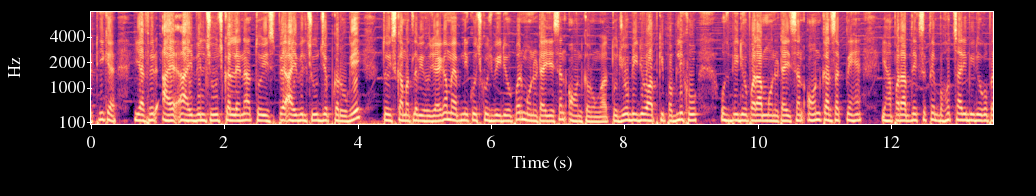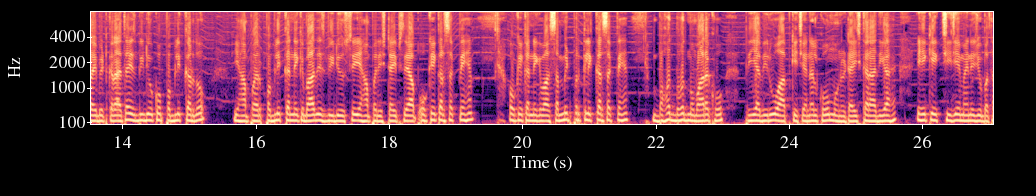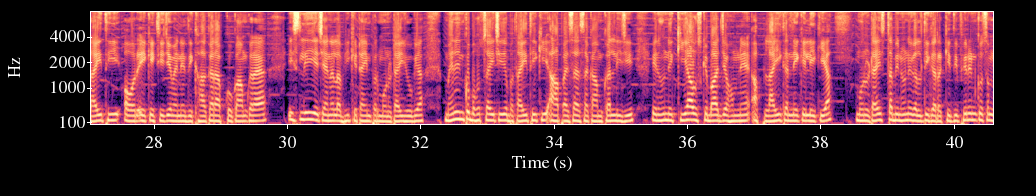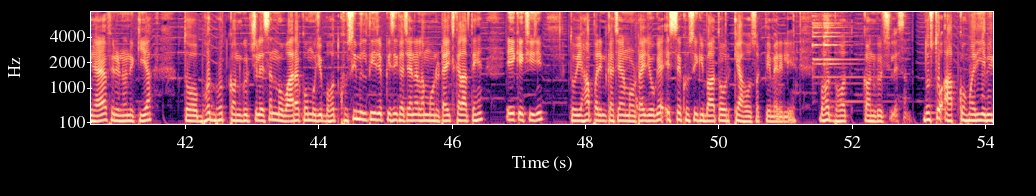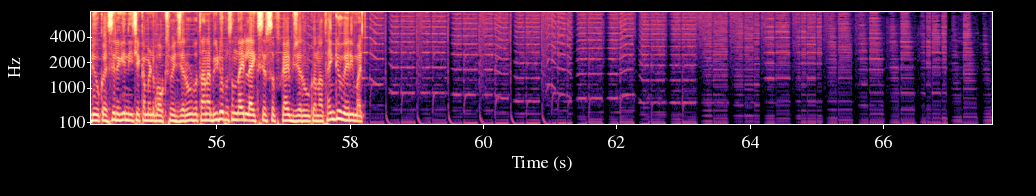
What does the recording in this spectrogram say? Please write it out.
ठीक है? या फिर आई आई विल चूज़ कर लेना। तो इस पर आई विल चूज़ जब करोगे तो इसका मतलब ये हो जाएगा, मैं अपनी कुछ कुछ वीडियो पर मोनिटाइजेशन ऑन करूँगा। तो जो वीडियो आपकी पब्लिक हो, उस वीडियो पर आप मोनिटाइजेशन ऑन कर सकते हैं। यहाँ पर आप देख सकते हैं, बहुत सारी वीडियो को प्राइवेट कराया था। इस वीडियो को पब्लिक कर दो। यहाँ पर पब्लिक करने के बाद इस वीडियो से, यहाँ पर इस टाइप से आप ओके कर सकते हैं। ओके, करने के बाद सबमिट पर क्लिक कर सकते हैं। बहुत बहुत मुबारक हो। प्रिया वीरू आपके चैनल को मोनेटाइज करा दिया है। एक एक चीज़ें मैंने जो बताई थी और एक एक चीज़ें मैंने दिखाकर आपको काम कराया। इसलिए ये चैनल अभी के टाइम पर मोनेटाइज हो गया। मैंने इनको बहुत सारी चीज़ें बताई थी कि आप ऐसा ऐसा काम कर लीजिए। इन्होंने किया, उसके बाद जब हमने अप्लाई करने के लिए किया मोनेटाइज तब इन्होंने गलती कर रखी थी। फिर इनको समझाया, फिर इन्होंने किया। तो बहुत बहुत कॉन्ग्रेचुलेसन मुबारक हो। मुझे बहुत खुशी मिलती है जब किसी का चैनल हम मोनेटाइज कराते हैं। एक एक चीज़ें। तो यहाँ पर इनका चैनल मोटाइज हो गया। इससे खुशी की बात और क्या हो सकती है मेरे लिए? बहुत बहुत कॉन्ग्रेचुलेसन दोस्तों, आपको हमारी ये वीडियो कैसी लगी? नीचे कमेंट बॉक्स में ज़रूर बताना। वीडियो पसंद आई लाइक शेयर सब्सक्राइब ज़रूर करना। Thank you very much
